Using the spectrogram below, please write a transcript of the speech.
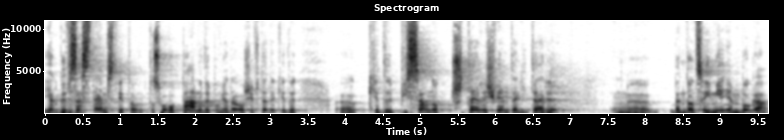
jakby w zastępstwie. To, to słowo Pan wypowiadało się wtedy, kiedy, e, kiedy pisano cztery święte litery, e, będące imieniem Boga,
